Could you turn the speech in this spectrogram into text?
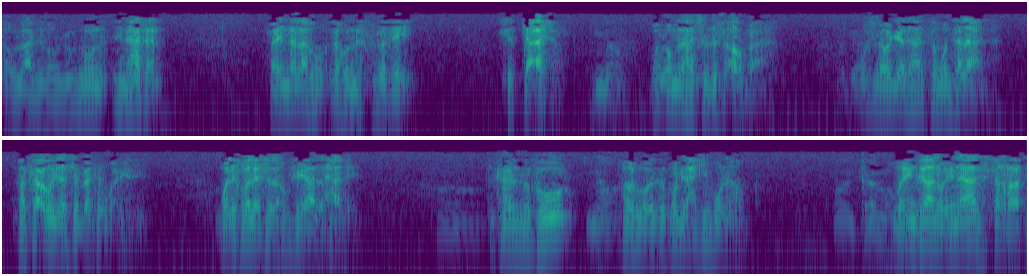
الأولاد الموجودون إناثا فإن له لهن الثلثين ستة عشر. نعم. والأم لها سدس أربعة. والزوجة لها ثمن ثلاثة فتعود إلى سبعة وعشرين. والإخوة ليس لهم شيء على الحالين. إن كانوا ذكور نعم. فالذكور يحجبونهم؟ وإن كانوا وإن كانوا إناث استغرقت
